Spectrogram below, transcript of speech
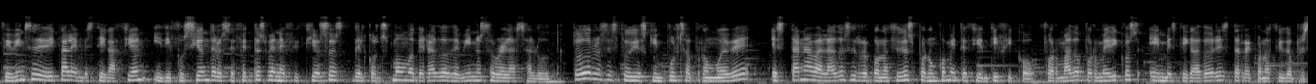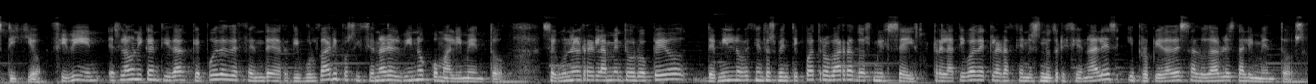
FIBIN se dedica a la investigación y difusión de los efectos beneficiosos del consumo moderado de vino sobre la salud. Todos los estudios que Impulsa promueve están avalados y reconocidos por un comité científico formado por médicos e investigadores de reconocido prestigio. FIBIN es la única entidad que puede defender, divulgar y posicionar el vino como alimento, según el Reglamento Europeo de 1924-2006, relativo a declaraciones nutricionales y propiedades saludables de alimentos.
